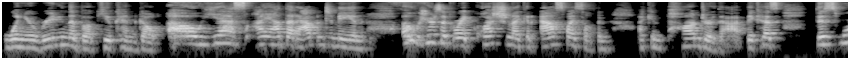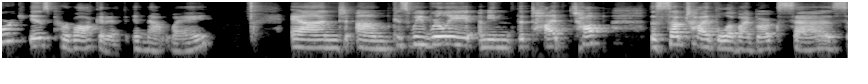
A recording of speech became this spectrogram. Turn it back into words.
when you're reading the book, you can go, Oh, yes, I had that happen to me. And oh, here's a great question I can ask myself and I can ponder that because this work is provocative in that way. And because um, we really, I mean, the type, top, the subtitle of my book says,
